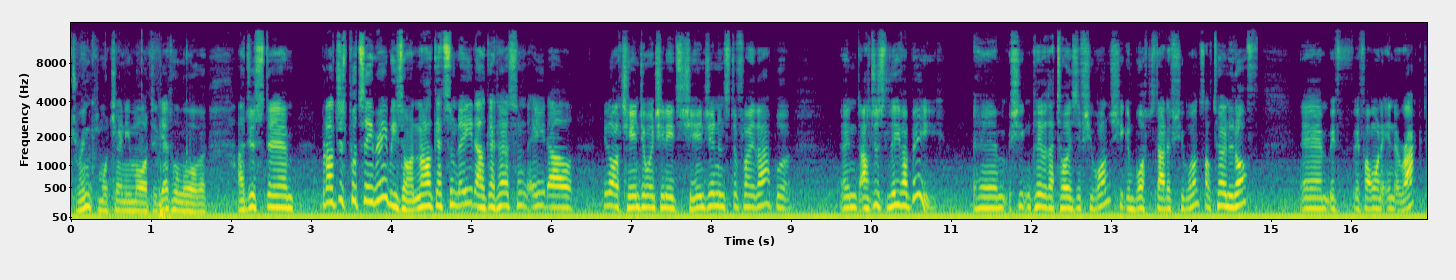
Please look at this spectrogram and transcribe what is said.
drink much anymore to get hungover. I just, um, but I'll just put CBeebies on, and I'll get something to eat. I'll get her something to eat. I'll, you know, I'll change her when she needs changing and stuff like that. But and I'll just leave her be. Um, she can play with her toys if she wants. She can watch that if she wants. I'll turn it off um, if if I want to interact.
